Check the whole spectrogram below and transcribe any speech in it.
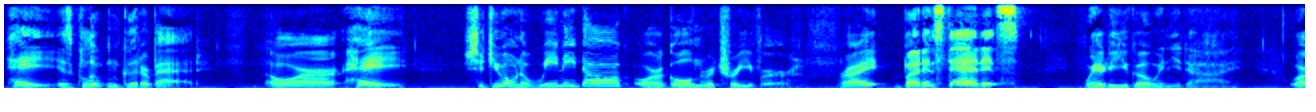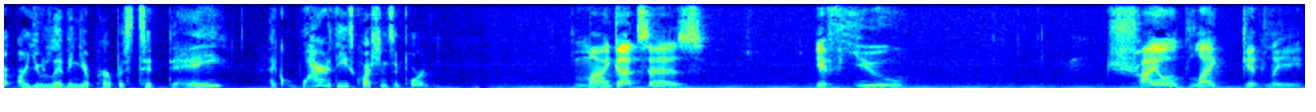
hey, is gluten good or bad? Or hey, should you own a weenie dog or a golden retriever? Right? But instead, it's where do you go when you die? Or are you living your purpose today? Like, why are these questions important? My gut says if you childlikedly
